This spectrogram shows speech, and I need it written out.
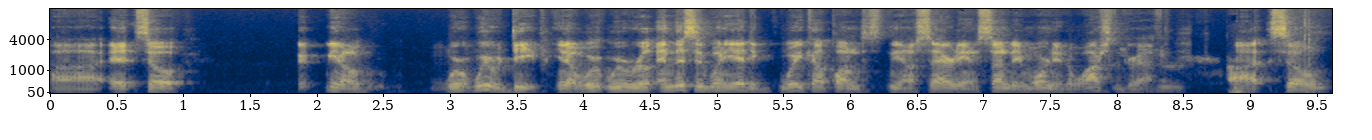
Uh, it, so, you know, we're, we were deep. You know, we, we were, real, and this is when you had to wake up on you know Saturday and Sunday morning to watch the draft. Mm-hmm. Uh, so,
